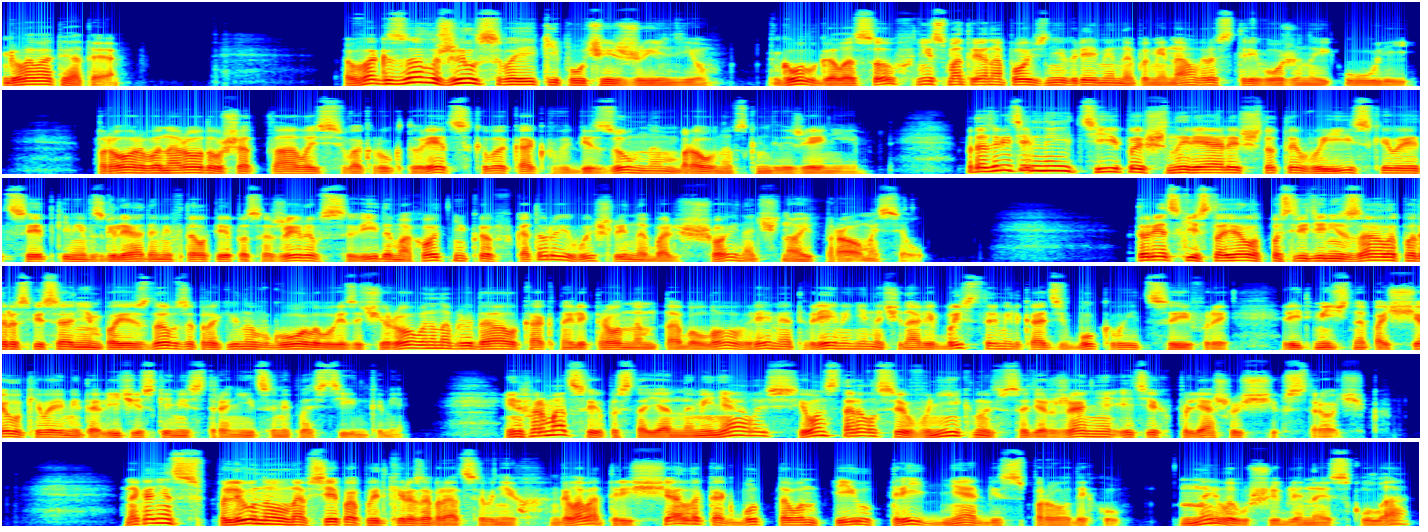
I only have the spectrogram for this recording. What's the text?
Глава пятая. Вокзал жил своей кипучей жизнью. Гул голосов, несмотря на позднее время, напоминал растревоженный улей. Прорва народу шаталась вокруг турецкого, как в безумном броуновском движении. Подозрительные типы шныряли, что-то выискивая цепкими взглядами в толпе пассажиров с видом охотников, которые вышли на большой ночной промысел. Турецкий стоял посредине зала под расписанием поездов, запрокинув голову и зачарованно наблюдал, как на электронном табло время от времени начинали быстро мелькать буквы и цифры, ритмично пощелкивая металлическими страницами-пластинками. Информация постоянно менялась, и он старался вникнуть в содержание этих пляшущих строчек. Наконец плюнул на все попытки разобраться в них. Голова трещала, как будто он пил три дня без продыху ныла ушибленная скула,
